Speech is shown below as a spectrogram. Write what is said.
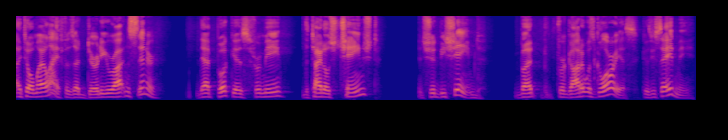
I told my life as a dirty, rotten sinner. That book is, for me, the title's changed. It should be shamed. But for God, it was glorious because He saved me.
